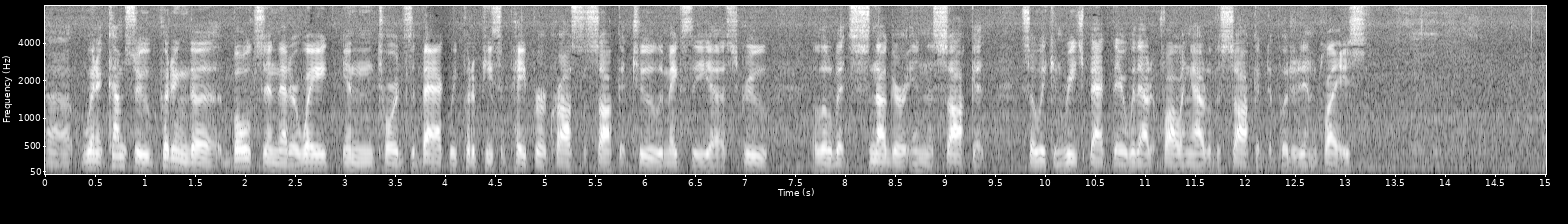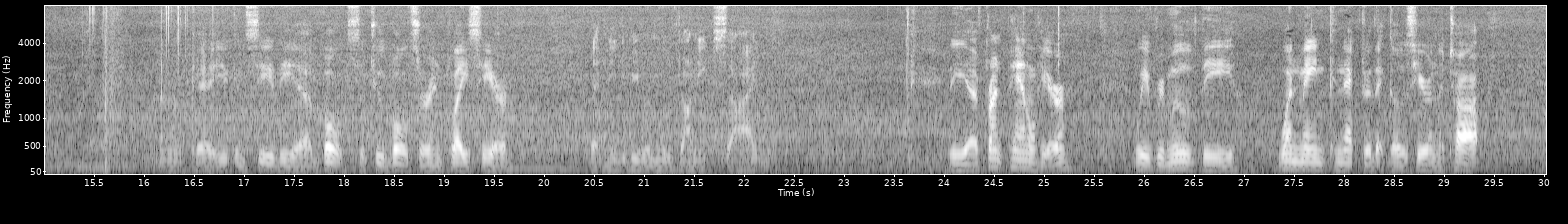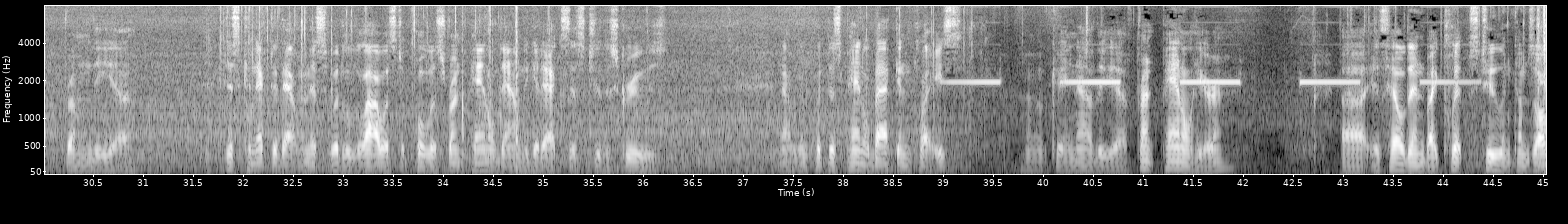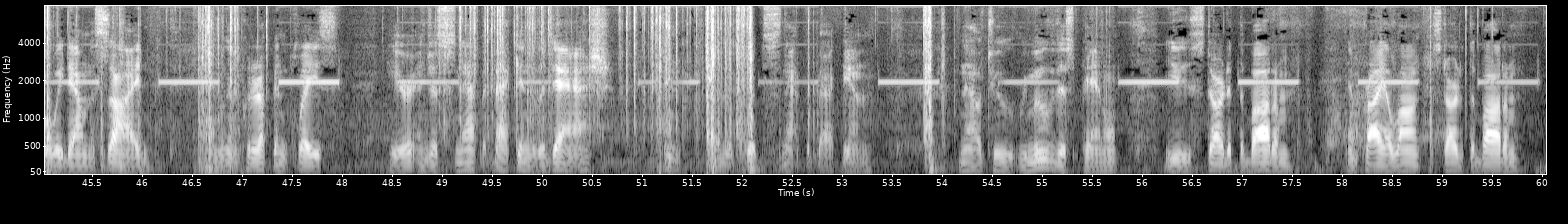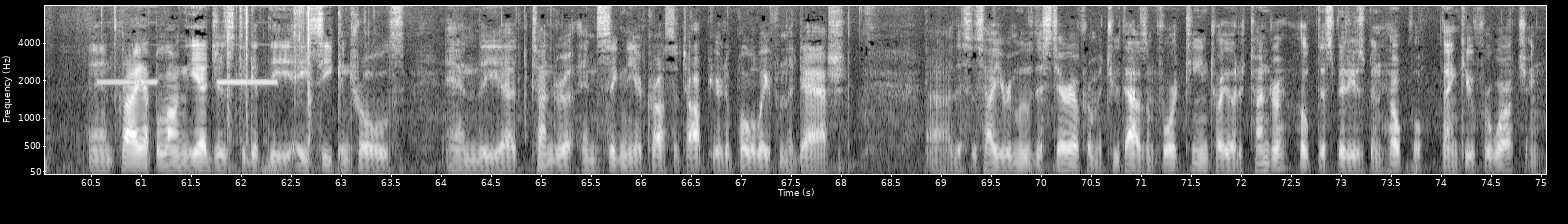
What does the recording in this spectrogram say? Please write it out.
Uh, when it comes to putting the bolts in that are weight in towards the back, we put a piece of paper across the socket too. It makes the uh, screw a little bit snugger in the socket so we can reach back there without it falling out of the socket to put it in place. Okay, you can see the uh, bolts, the two bolts are in place here that need to be removed on each side. The uh, front panel here, we've removed the one main connector that goes here in the top from the uh, disconnected that one. This would allow us to pull this front panel down to get access to the screws. Now we're going to put this panel back in place. Okay, now the uh, front panel here uh, is held in by clips too and comes all the way down the side. And we're going to put it up in place here and just snap it back into the dash and, the clips snap it back in. Now to remove this panel, you start at the bottom and pry along, start at the bottom and pry up along the edges to get the AC controls and the uh, Tundra insignia across the top here to pull away from the dash. Uh, this is how you remove the stereo from a 2014 Toyota Tundra. Hope this video has been helpful. Thank you for watching.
